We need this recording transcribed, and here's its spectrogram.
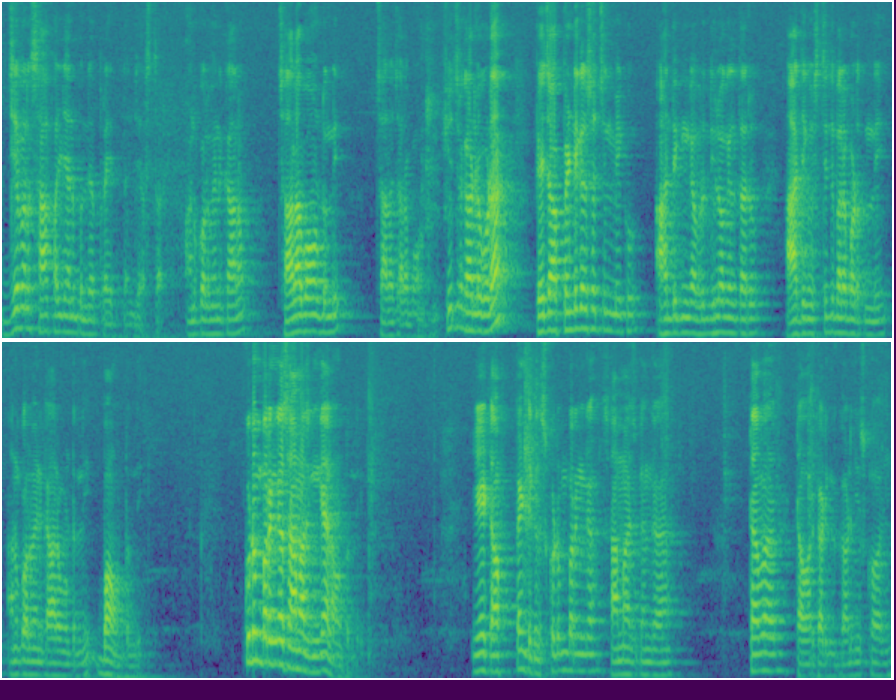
జీవన సాఫల్యాన్ని పొందే ప్రయత్నం చేస్తారు. అనుకూలమైన కాలం చాలా బాగుంటుంది చాలా చాలా బాగుంటుంది. ఫ్యూచర్ కార్డులో కూడా పేజ్ ఆఫ్ పెంటికల్స్ వచ్చింది మీకు. ఆర్థికంగా వృద్ధిలోకి వెళ్తారు. ఆర్థిక స్థితి బలపడుతుంది అనుకూలమైన కాలం ఉంటుంది బాగుంటుంది. కుటుంబపరంగా సామాజికంగా ఎలా ఉంటుంది? ఎయిట్ ఆఫ్ పెంటికల్స్ కుటుంబపరంగా సామాజికంగా. టవర్ టవర్ కాడికి కాడ తీసుకోవాలి.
